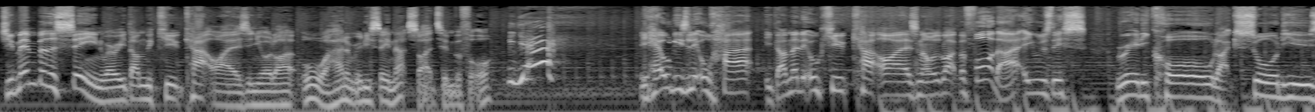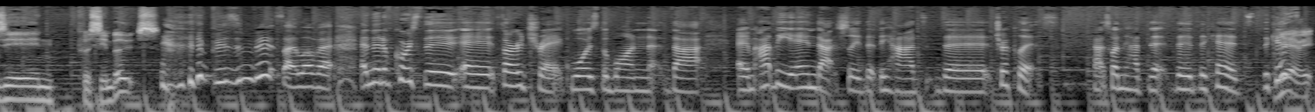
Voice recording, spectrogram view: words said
Do you remember the scene where he done the cute cat eyes and you're like, oh, I hadn't really seen that side to him before? Yeah. He held his little hat, he done the little cute cat eyes, and I was like, before that, he was this really cool, like sword using Puss in Boots. Puss in Boots, I love it. And then, of course, the uh, third Shrek was the one that, um, at the end, actually, that they had the triplets. That's when they had the, the, the kids. The kids? yeah, it,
